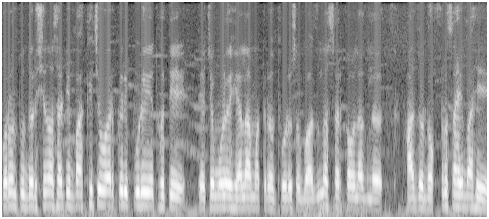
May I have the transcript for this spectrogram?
परंतु दर्शनासाठी बाकीचे वारकरी पुढे येत होते. त्याच्यामुळे ह्याला मात्र थोडंसं बाजूला सरकावं लागलं. हा जो डॉक्टर साहेब आहे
